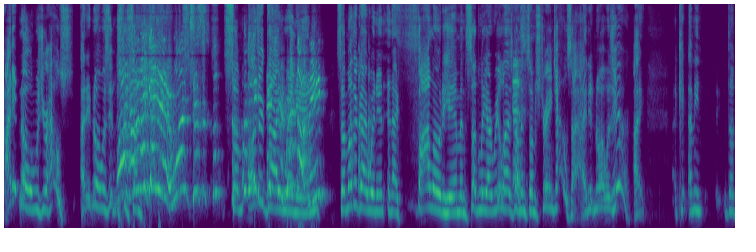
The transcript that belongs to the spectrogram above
I didn't know it was your house. I didn't know it was in." What? How Some, did I get here? What? some What did you other guy went in. me. Some other guy went in, and I followed him, and suddenly I realized I'm in some strange house. I, I didn't know I was here. I, I, I mean, the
